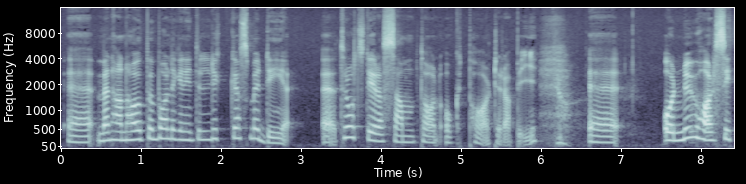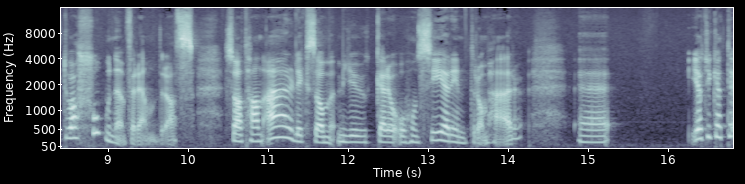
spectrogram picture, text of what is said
eh, men han har uppenbarligen inte lyckats med det, eh, trots deras samtal och parterapi. Eh, och nu har situationen förändrats så att han är liksom mjukare och hon ser inte de här. Eh, jag tycker att det,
